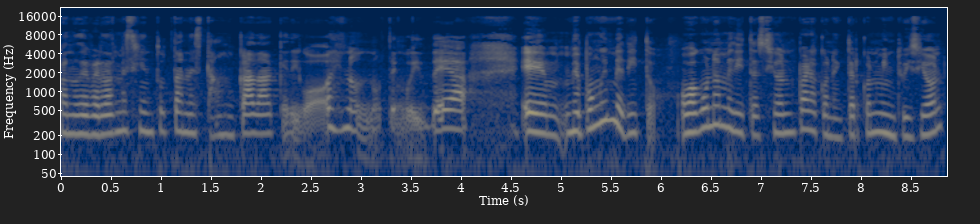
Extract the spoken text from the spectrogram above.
cuando de verdad me siento tan estancada que digo, ay, no, no tengo idea, em, me pongo y medito o hago una meditación para conectar con mi intuición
